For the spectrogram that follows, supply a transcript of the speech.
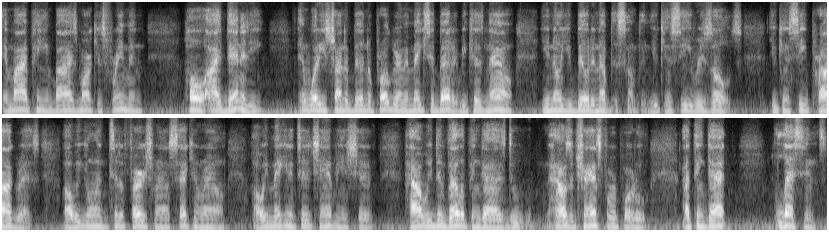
in my opinion, buys Marcus Freeman whole identity and what he's trying to build in the program, it makes it better because now you know you're building up to something. You can see results. You can see progress. Are we going to the first round, second round? Are we making it to the championship? How are we developing guys? Do how's the transfer portal? I think that lessons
